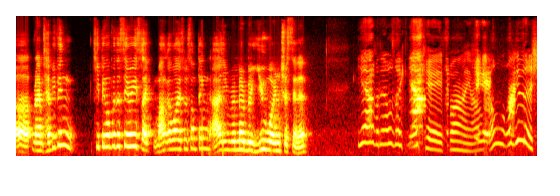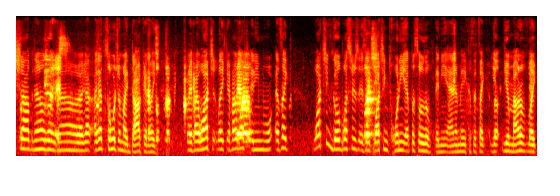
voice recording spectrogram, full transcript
uh, Rams, have you been keeping up with the series, like manga wise or something? I remember you were interested in it. Yeah, but then I was like, okay, fine, I'll, I'll, I'll give it a shot. But then I was like, oh, I got I got so much on my docket. Like, if I watch it, like if I watch any more, it's like watching Go Busters is like watching 20 episodes of any anime because it's like the, the amount of like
